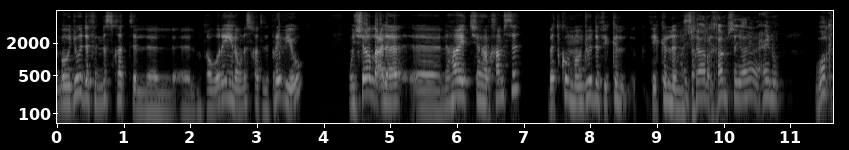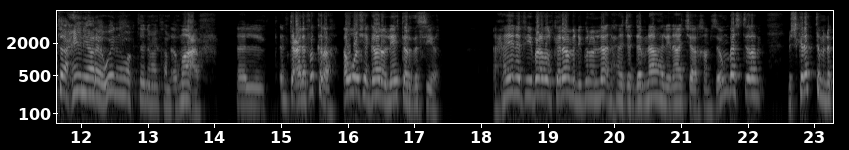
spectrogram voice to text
موجودة في نسخة المطورين أو نسخة ال preview وإن شاء الله على آه، نهاية شهر خمسة بتكون موجودة في كل في كل النسخ. شهر خمسة يا الحين وقتها الحين يا وين وقت نهاية خمسة؟ ما أعرف. ال... أنت على فكرة أول شيء قالوا later this year الحين في بعض الكلام اللي يقولون لا نحن جذبناها لنهايه شهر خمسة. هم بس مشكلتهم إن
